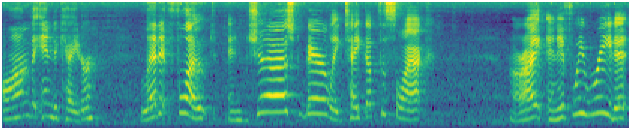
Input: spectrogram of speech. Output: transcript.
on the indicator, let it float, and just barely take up the slack. All right, and if we read it,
